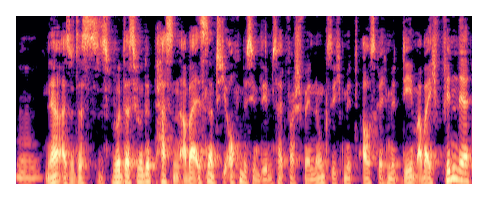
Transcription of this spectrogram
Hm. Ja, also das, das, würde, das würde passen. Aber es ist natürlich auch ein bisschen Lebenszeitverschwendung, sich mit ausgerechnet mit dem. Aber ich finde,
